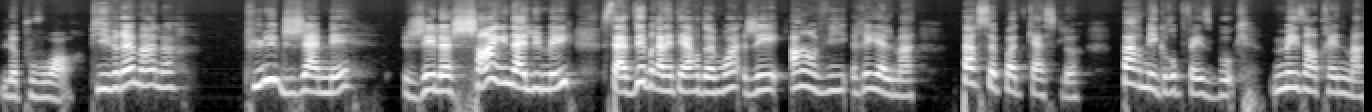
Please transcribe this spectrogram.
le pouvoir. Puis vraiment, là, plus que jamais, j'ai le shine allumé, ça vibre à l'intérieur de moi, j'ai envie réellement, par ce podcast-là, par mes groupes Facebook, mes entraînements,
